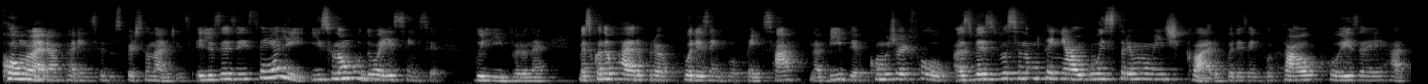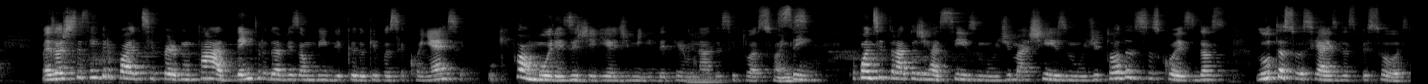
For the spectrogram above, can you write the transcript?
como era a aparência dos personagens. Eles existem ali. Isso não mudou a essência do livro, né? Mas quando eu paro para, por exemplo, pensar na Bíblia, como o Jorge falou, às vezes você não tem algo extremamente claro, por exemplo, tal coisa é errada. Mas acho que você sempre pode se perguntar, dentro da visão bíblica do que você conhece, o que o amor exigiria de mim em determinadas situações. Sim. Então, quando se trata de racismo, de machismo, de todas essas coisas, das lutas sociais das pessoas,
